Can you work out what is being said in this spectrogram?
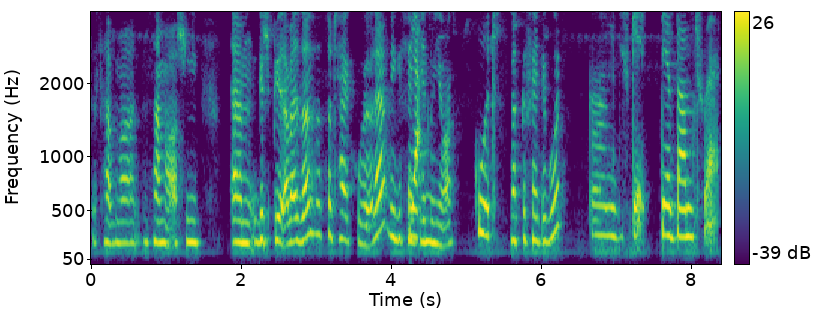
das haben wir, das haben wir auch schon ähm, gespürt. Aber sonst ist total cool, oder? Wie gefällt Ja. dir New York? Gut. Was gefällt dir gut? Ähm, die Skate, der Bumtrack.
